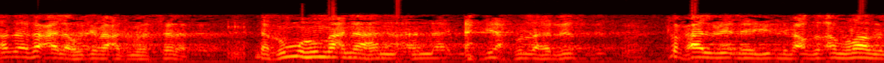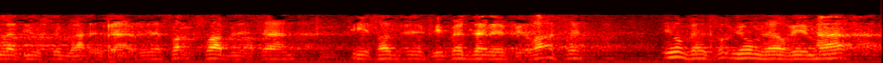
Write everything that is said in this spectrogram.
هذا فعله جماعة من السلف. لكن مهم معناه ان يحصل له الرزق. تفعل لبعض الأمراض التي يصيبها الانسان إذا اصاب الإنسان في صدره في بدنه في رأسه ينفذ في ماء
